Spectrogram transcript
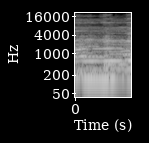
Hallelujah.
